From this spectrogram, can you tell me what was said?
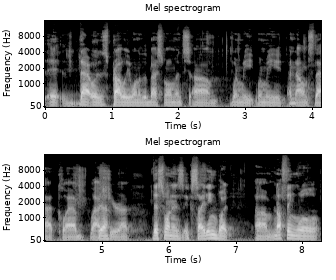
it, that was probably one of the best moments um, when we when we announced that collab last Yeah. year. Uh, this one is exciting, but um, nothing will,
